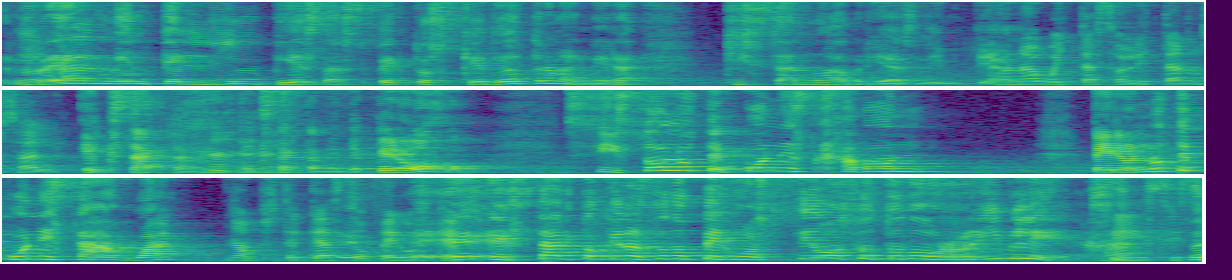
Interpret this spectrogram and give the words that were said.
realmente limpies aspectos que de otra manera quizá no habrías limpiado. Con agüita solita no sale. Exactamente, exactamente. Pero ojo, si solo te pones jabón, pero no te pones agua. No, pues te quedas todo pegostioso. Eh, exacto, quedas todo pegostioso, todo horrible. Sí, sí, sí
